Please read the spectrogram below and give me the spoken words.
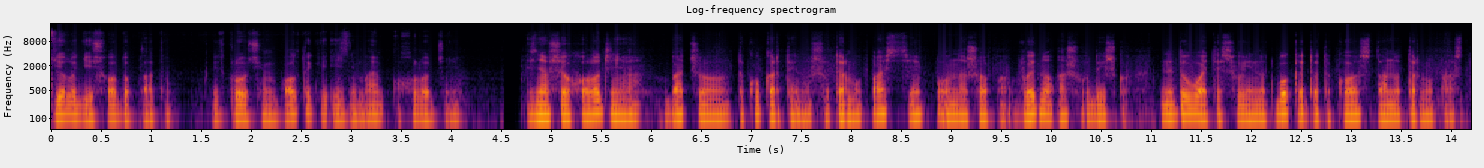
Діло дійшло до плати. Відкручуємо болтики і знімаємо охолодження. Знявши охолодження, бачу таку картину, що в термопасті повна жопа. Видно аж водичку. Не доводьте свої ноутбуки до такого стану термопасти.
